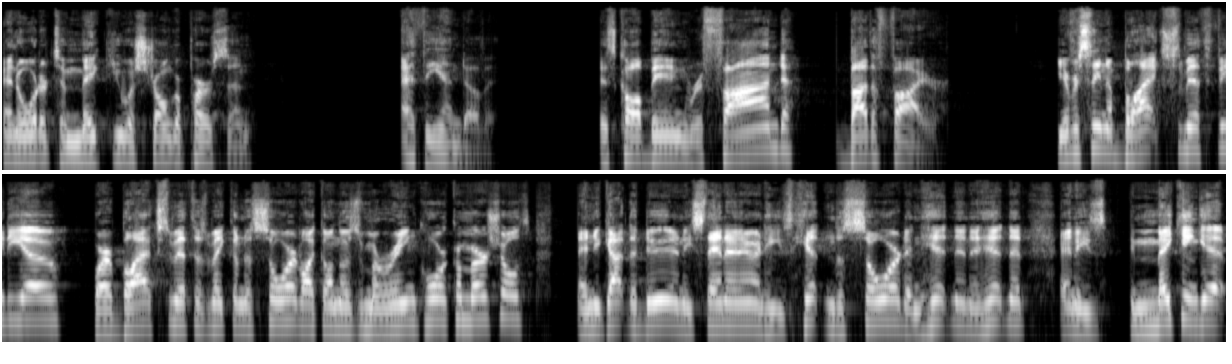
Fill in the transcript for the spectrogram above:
in order to make you a stronger person at the end of it. It's called being refined by the fire. You ever seen a blacksmith video where a blacksmith is making a sword, like on those Marine Corps commercials? And you got the dude, and he's standing there, and he's hitting the sword and hitting it and hitting it, and he's making it,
